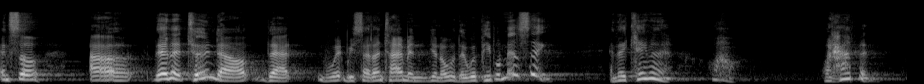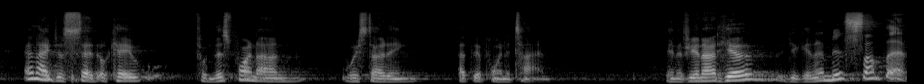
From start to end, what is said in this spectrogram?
And so uh, then it turned out that we sat on time and, you know, there were people missing. And they came in and, wow, what happened? And I just said, okay, from this point on, we're starting at the appointed time. And if you're not here, you're going to miss something.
